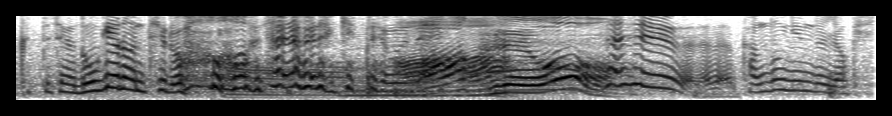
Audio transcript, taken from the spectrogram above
그때 제가 노게런티로 촬영을 했기 때문에 아 그래요? 사실 감독님들 역시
